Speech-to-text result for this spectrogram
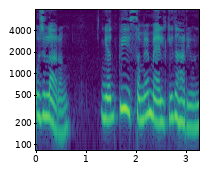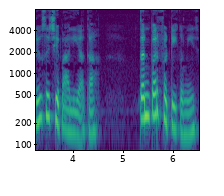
उजला रंग। यद्यपि इस समय मैल की धारियों ने उसे छिपा लिया था। तन पर फटी कमीज।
